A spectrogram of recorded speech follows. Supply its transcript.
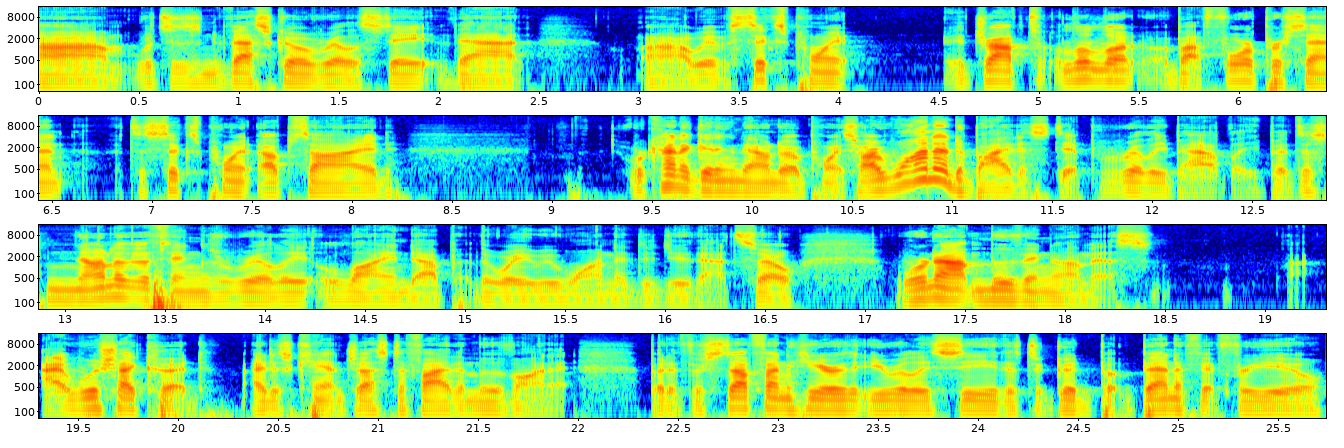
um, which is Invesco Real Estate, that uh, we have a six point. It dropped a little about four percent. It's a six point upside. We're kind of getting down to a point. So I wanted to buy this dip really badly, but just none of the things really lined up the way we wanted to do that. So we're not moving on this. I wish I could. I just can't justify the move on it. But if there's stuff on here that you really see that's a good benefit for you,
